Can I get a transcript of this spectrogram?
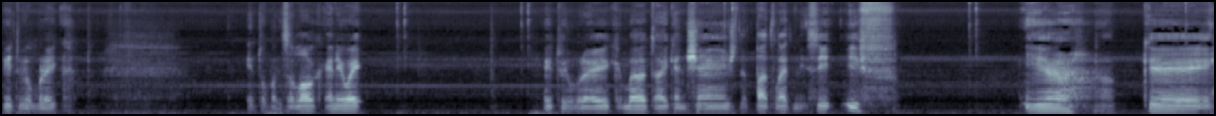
It will break. It opens the lock anyway. It will break but I can change the path. Let me see if here okay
